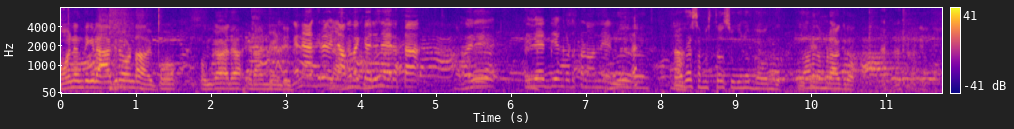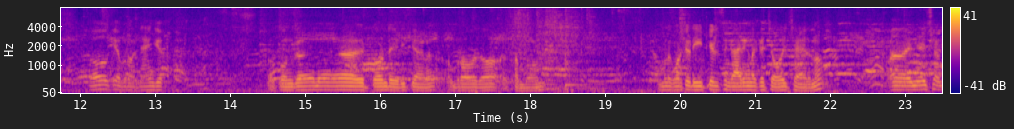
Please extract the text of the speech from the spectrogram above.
മോൻ എന്തെങ്കിലും ആഗ്രഹം ഉണ്ടോ ഇപ്പൊ പൊങ്കാല ഇടാൻ വേണ്ടി? ആഗ്രഹമില്ല. അമ്മയ്ക്ക് ഒരു നേരത്തെ നിവേദ്യം കൊടുക്കണമെന്നേ ഉള്ളൂ. ലോക സമസ്ത സുഖിനോ ഭവന്തു. അതാണ് നമ്മുടെ ആഗ്രഹം. Okay bro thank you Pongala ഇട്ടുകൊണ്ട് ഇരിക്കുകയാണ് ബ്രോ സംഭവം നമ്മൾ കുറച്ച് ഡീറ്റെയിൽസും കാര്യങ്ങളൊക്കെ ചോദിച്ചായിരുന്നു അതിനുശേഷം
